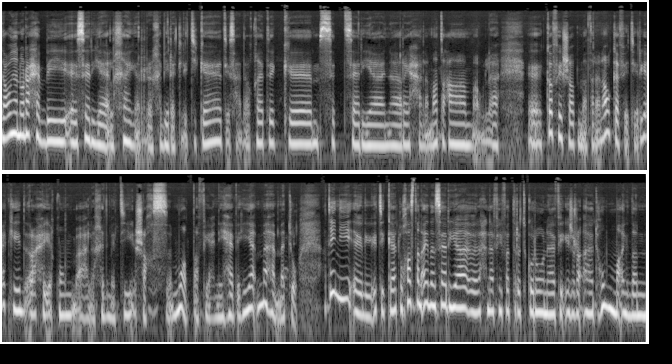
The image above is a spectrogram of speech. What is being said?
دعونا نرحب بسارية الخاير خبيرة الاتيكيت يسعد أوقاتك. آه، ست سارية أنا رايحة لمطعم أو ل coffee shop مثلا أو كافيتيريا أكيد راح يقوم على خدمتي شخص موظف يعني هذه هي مهمته. أعطيني الاتيكيت وخاصة أيضا سارية نحن في فترة كورونا في إجراءات هم أيضا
